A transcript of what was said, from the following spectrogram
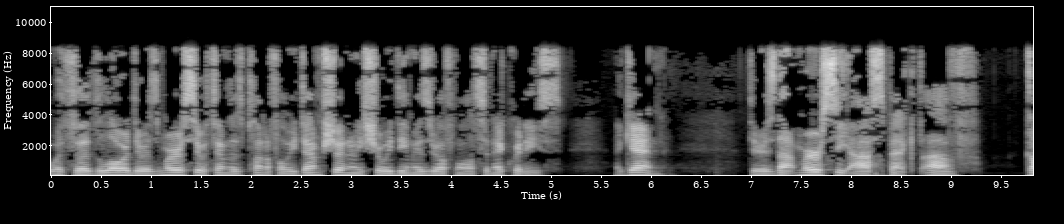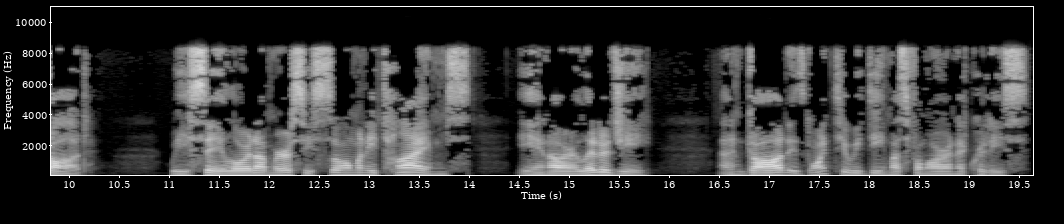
With the Lord there is mercy, with him there is plentiful redemption, and he shall redeem Israel from all its iniquities. Again, there is that mercy aspect of God. We say, Lord, have mercy so many times in our liturgy, and God is going to redeem us from our iniquities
